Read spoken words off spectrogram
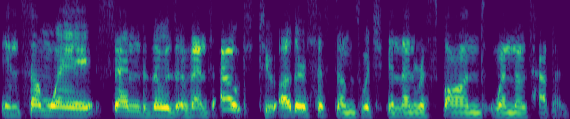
in some way send those events out to other systems which can then respond when those happen.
